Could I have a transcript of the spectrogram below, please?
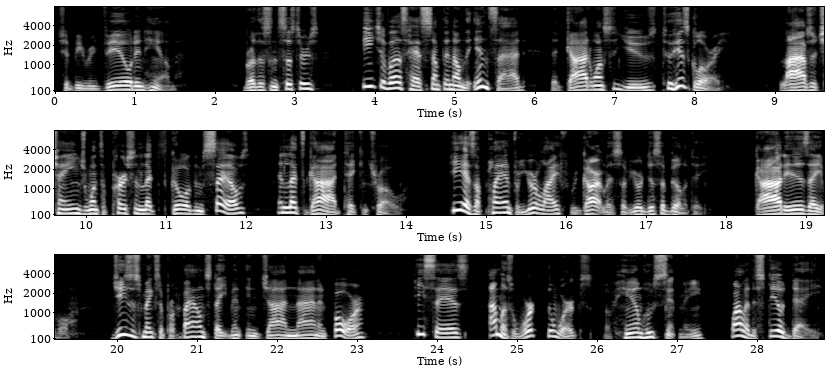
should be revealed in him. Brothers and sisters, each of us has something on the inside that God wants to use to his glory. Lives are changed once a person lets go of themselves and lets God take control. He has a plan for your life regardless of your disability. God is able. Jesus makes a profound statement in John 9 and 4. He says, I must work the works of him who sent me while it is still day.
